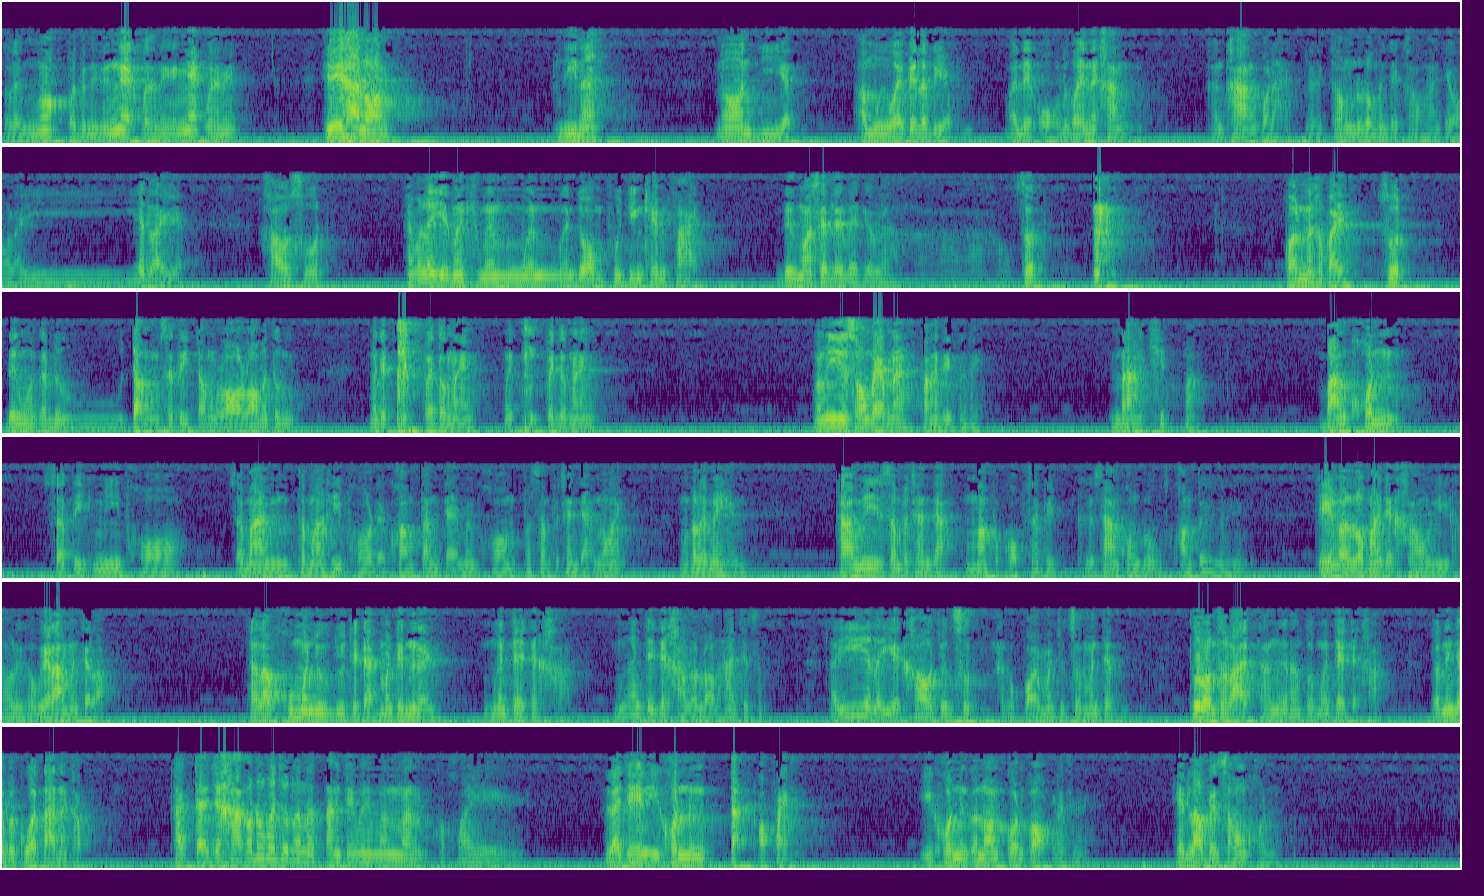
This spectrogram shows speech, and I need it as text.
ก็เลยงอกไปตรงนี้ก็แงกไปตรงนี้ก็แงกไปตรงนี้ ทีนี้ถ้านอน ดีนะ นอนเหยียด เอามือไว้เป็นระเบียบไว้ในอกหรือไว้ในข้างข้างๆก็ได้ แล้วจ้องดูลมหายใจเข้าหายใจออกละเอียดละเอียด เข้าสุด ให้มันละเอียดมันเหมือนเหมือนเหมือนโยมผู้หญิงเข็นฝ้าย ดึงมาเส้นเล็กๆยาวๆสุด ก่อนมันเข้าไป สุด ดึงมันก็ดูจ้องสติจ้องรอรอไว้ตรงนี้ มันจะไปตรงไหน มันไปตรงไหน มันมีอยู่สองแบบนะ ฟังให้ดีฟังให้ดีน่าคิดมาก บางคนสติมีพอ สมาสมาธิพอแต่ความตั้งใจไม่พร้อมประสัมปชัญญะน้อย มันก็เลยไม่เห็น ถ้ามีสัมปชัญญะมาประกอบสติ คือสร้างความรู้ความตื่นอย่างนี้จะเห็นว่าลมหายใจเข้ารีเข้าเลยเข้าเวลามันจะหลับ ถ้าเราคุมมันอยู่อยู่จะจัดมันจะเหนื่อย เหมือนใจจะขาด เหมือนใจจะขาดแล้วหลอนหายใจละเอียดละเอียดเข้าจนสุด แล้วก็ปล่อยมันจนสุดมันจะทุรนทลายทั้งเนื้อทั้งตัวเหมือนใจจะขาด ตอนนี้อย่าไปกลัวตานะครับ ถ้าใจจะขาดก็ดูมาจุดนั้นนะตั้งใจไว้มันมันค่อยๆแล้วจะเห็นอีกคนหนึ่งตัดออกไป อีกคนหนึ่งก็นอนโกนกอกเลยเห็นเราเป็นสองคน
